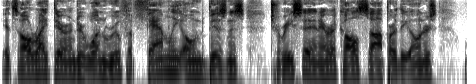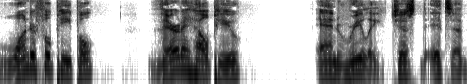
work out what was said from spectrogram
It's all right there under one roof, a family owned business. Teresa and Eric Alsop are the owners. Wonderful people, there to help you. And really, just it's a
